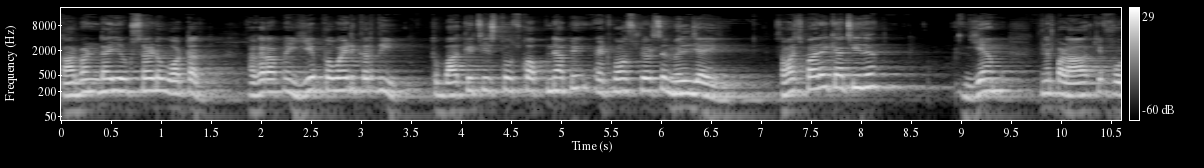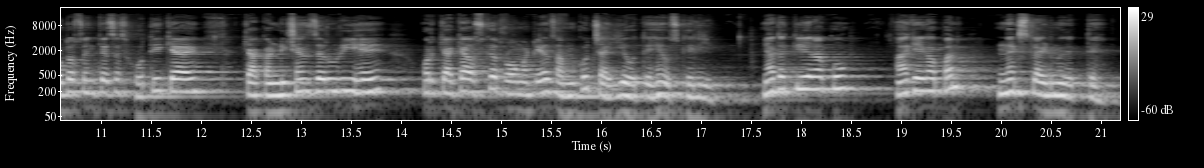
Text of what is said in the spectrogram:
कार्बन डाइऑक्साइड वाटर अगर आपने ये प्रोवाइड कर दी तो बाकी चीज़ तो उसको अपने आप ही एटमॉस्फेयर से मिल जाएगी। समझ पा रहे क्या चीज़? है ये हमने पढ़ा कि फोटोसिंथेसिस होती क्या है, क्या कंडीशन ज़रूरी है और क्या क्या उसके रॉ मटेरियल्स हमको चाहिए होते हैं उसके लिए। यहाँ तक क्लियर आपको? आगे का अपन नेक्स्ट स्लाइड में देखते हैं।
